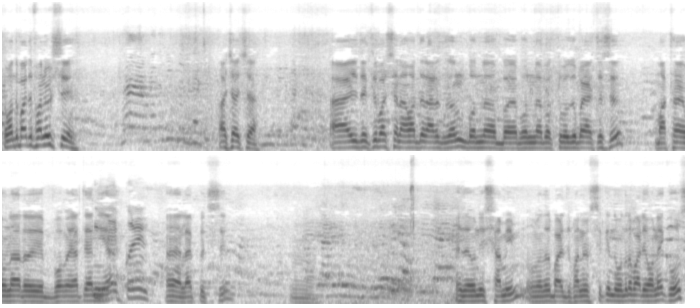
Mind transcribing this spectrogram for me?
তোমাদের বাড়িতে পানি উঠছে? আচ্ছা আচ্ছা। এই দেখতে পাচ্ছেন আমাদের আরেকজন বন্যা বন্যা বক্তব্য ভাই আসতেছে। মাথায় ওনার ইয়াতে নিয়ে হ্যাঁ লাইভ করতেছে। হুম। উনি শামিম ওনাদের বাড়িতে পানি উঠছে কিন্তু ওনাদের বাড়ি অনেক উঁচ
